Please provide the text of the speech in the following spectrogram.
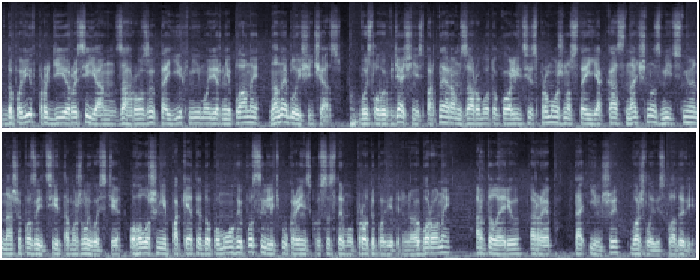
Доповів про дії росіян, загрози та їхні ймовірні плани на найближчий час. Висловив вдячність партнерам за роботу коаліції спроможностей, яка значно зміцнює наші позиції та можливості. Оголошені пакети допомоги посилять українську систему протиповітряної оборони артилерію, РЕП та інші важливі складові.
